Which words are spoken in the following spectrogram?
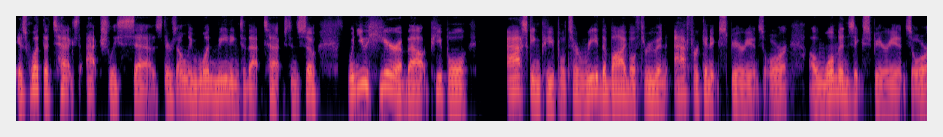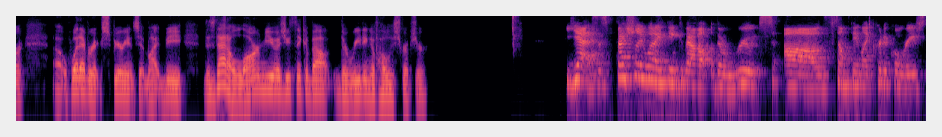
is what the text actually says. There's only one meaning to that text. And so when you hear about people asking people to read the Bible through an African experience or a woman's experience or uh, whatever experience it might be, does that alarm you as you think about the reading of Holy Scripture? Yes, especially when I think about the roots of something like critical race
